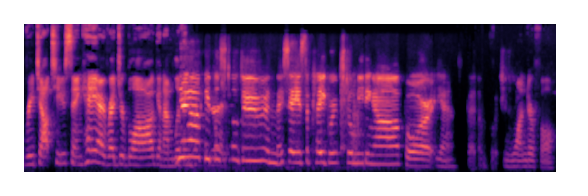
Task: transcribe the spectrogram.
reach out to you saying, "Hey, I read your blog and I'm living." In Yeah, people and... still do, and they say, "Is the play group still meeting up?" Or yeah, but unfortunately, wonderful.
